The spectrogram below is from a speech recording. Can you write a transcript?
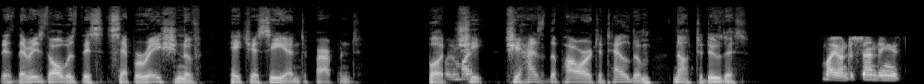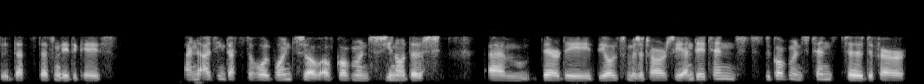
There is always this separation of HSE and department, but Well, my- she she has the power to tell them not to do this. My understanding is that that's definitely the case, and I think that's the whole point of, of government. You know that um, they're the, the ultimate authority, and they tend the government tends to defer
